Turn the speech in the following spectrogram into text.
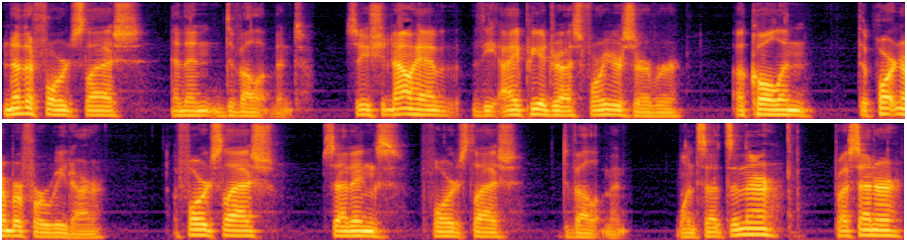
another forward slash, and then development. So you should now have the IP address for your server, a colon, the port number for Readarr, a forward slash, settings, forward slash, development. Once that's in there, press enter,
